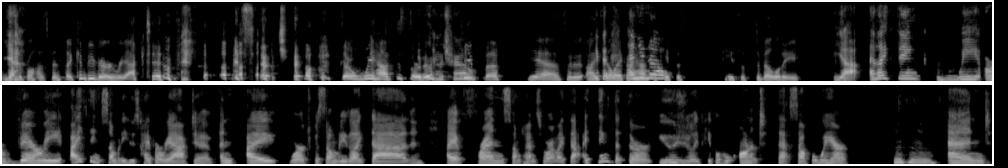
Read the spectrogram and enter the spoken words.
Yeah, wonderful husbands that can be very reactive. it's so true. So, we have to sort It's of so keep the, yeah, sort of, I feel like I And you have to keep this piece of stability. Yeah. And I think we are very, I think somebody who's hyper reactive, and I worked with somebody like that, and I have friends sometimes who are like that. I think that they're usually people who aren't that self aware. Mm-hmm. And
